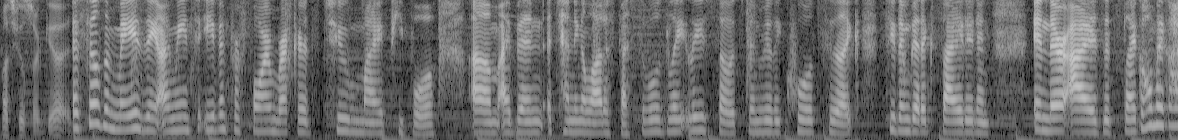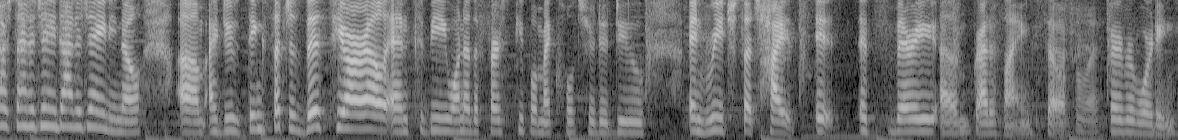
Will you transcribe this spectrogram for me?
must feel so good. It feels amazing. I mean, to even perform records to my people. Um, I've been attending a lot of festivals lately, so it's been really cool to like see them get excited, and in their eyes, it's like, oh my gosh, Dinah Jane, Dinah Jane. You know, um, I do things such as this TRL, and to be one of the first people in my culture to do and reach such heights, it it's very um, gratifying. So Definitely. very rewarding.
